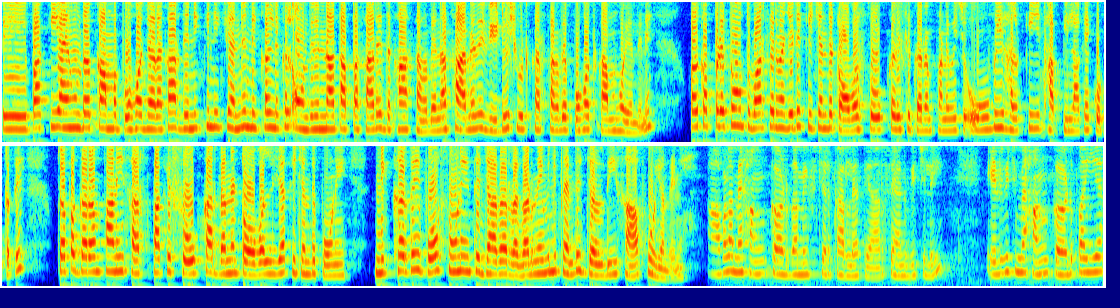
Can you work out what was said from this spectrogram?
ਤੇ ਬਾਕੀ ਐ ਹੁੰਦਾ ਕੰਮ ਬਹੁਤ ਜ਼ਿਆਦਾ ਘਰ ਦੇ ਨਿੱਕੇ ਨਿੱਕੇ ਅੰਨੇ ਨਿਕਲ ਨਿਕਲ ਆਉਂਦੇ ਨੇ, ਨਾ ਤਾਂ ਆਪਾਂ ਸਾਰੇ ਦਿਖਾ ਸਕਦੇ, ਨਾ ਸਾਰਿਆਂ ਦੀ ਵੀਡੀਓ ਸ਼ੂਟ ਕਰ ਸਕਦੇ, ਬਹੁਤ ਕੰਮ ਹੋ ਜਾਂਦੇ ਨੇ। ਔਰ ਕੱਪੜੇ ਧੋਣ ਤੋਂ ਬਾਅਦ ਫਿਰ ਮੈਂ ਜਿਹੜੇ ਕਿਚਨ ਦੇ ਟਾਵਲ ਸੋਕ ਕਰੇ ਸੀ ਗਰਮ ਪਾਣੀ ਵਿੱਚ, ਉਹ ਵੀ ਹਲਕੀ ਜਿਹੀ ਥਾਪੀ ਲਾ ਕੇ ਕੁੱਟ ਤੇ, ਜੋ ਆਪਾਂ ਗਰਮ ਪਾਣੀ ਸਰਫ ਪਾ ਕੇ ਸੋਕ ਕਰ ਦਿੰਦੇ ਟਾਵਲ ਜਾਂ ਕਿਚਨ ਦੇ ਪਾਉਣੇ ਨਿਖਰਦੇ ਵੀ ਬਹੁਤ ਸੋਹਣੇ ਤੇ ਜ਼ਿਆਦਾ ਰਗੜਨੇ ਵੀ ਨਹੀਂ ਪੈਂਦੇ, ਜਲਦੀ ਸਾਫ਼ ਹੋ ਜਾਂਦੇ ਨੇ। ਆਹ ਵਾਲਾ ਮੈਂ ਹੰਗ ਕਰਡ ਦਾ ਮਿਕਸਚਰ ਕਰ ਲਿਆ ਤਿਆਰ ਸੈਂਡਵਿਚ ਲਈ। ਇਹਦੇ ਵਿੱਚ ਮੈਂ ਹੰਗ ਕਰਡ ਪਾਈ ਆ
